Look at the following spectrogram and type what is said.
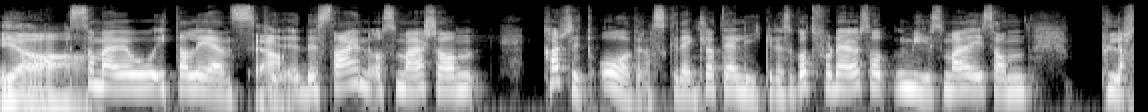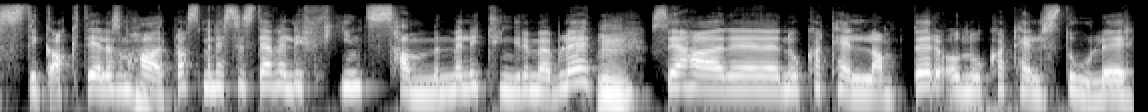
Ja. Som er jo italiensk Ja. design, og som er sånn Kanskje litt overraskende egentlig at jeg liker det så godt, for det er jo sånn mye som er i sånn plastikkaktig eller sånn hardplast, men jeg syns det er veldig fint sammen med litt tyngre møbler. Mm. Så jeg har eh, noen kartellamper og noen kartellstoler.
